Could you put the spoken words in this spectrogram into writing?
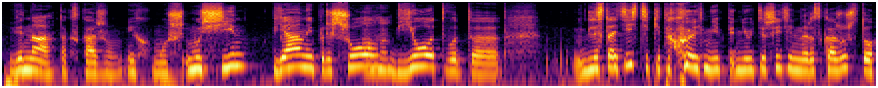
вина, так скажем, их муж, мужчин, пьяный пришел, угу. бьет. Вот э, для статистики такое неутешительно расскажу, что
